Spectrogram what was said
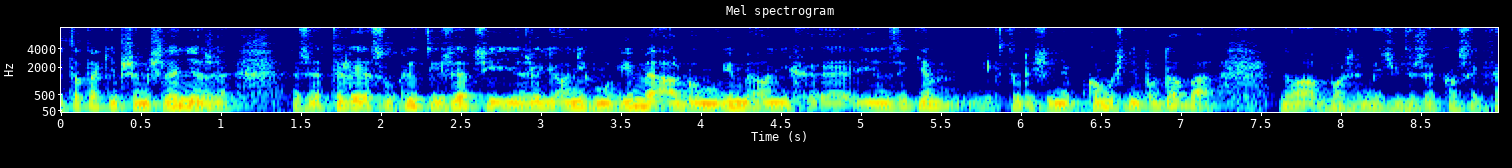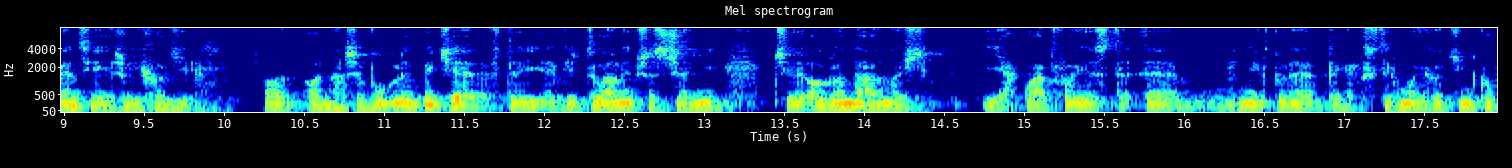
to takie przemyślenie, że, że tyle jest ukrytych rzeczy i jeżeli o nich mówimy albo mówimy o nich e, językiem, który się nie, komuś nie podoba, no może mieć duże konsekwencje, jeżeli chodzi o, o nasze w ogóle bycie w tej wirtualnej przestrzeni, czy oglądalność. Jak łatwo jest e, niektóre, tak jak z tych moich odcinków,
